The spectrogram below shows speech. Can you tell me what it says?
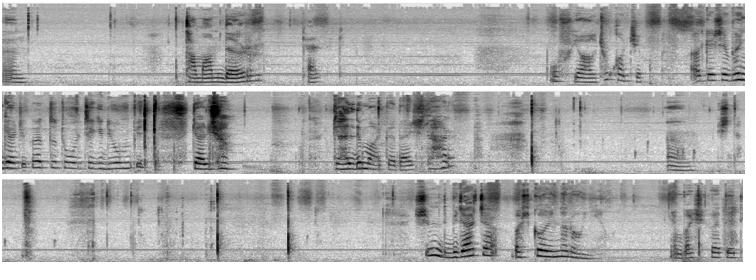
Em, tamamdır. Geldik. Of ya çok açım. Arkadaşlar ben gerçek hayatta tuvalete gidiyorum bir. Geleceğim. Geldim arkadaşlar. Em, Şimdi birazca başka oyunlar oynayalım. Yani başka dedi.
